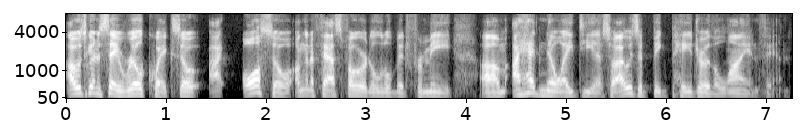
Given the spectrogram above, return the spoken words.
I was going to say real quick. So I also I'm going to fast forward a little bit for me. Um, I had no idea. So I was a big Pedro the Lion fan.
